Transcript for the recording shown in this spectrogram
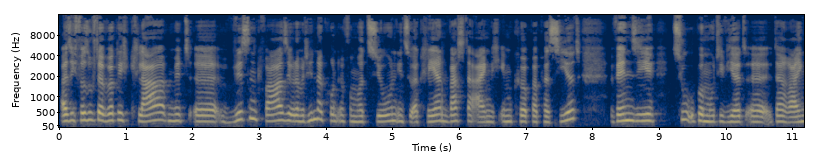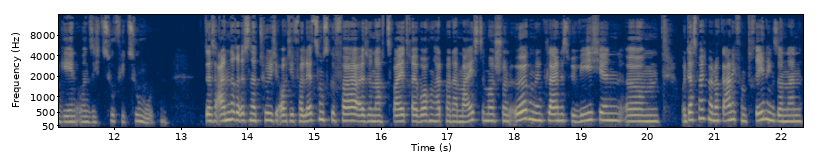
Also ich versuche da wirklich klar mit äh, Wissen quasi oder mit Hintergrundinformationen ihnen zu erklären, was da eigentlich im Körper passiert, wenn sie zu übermotiviert äh, da reingehen und sich zu viel zumuten das andere ist natürlich auch die Verletzungsgefahr. Also nach zwei, drei Wochen hat man da meist immer schon irgendein kleines Wehwehchen. Ähm, und das manchmal noch gar nicht vom Training, sondern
